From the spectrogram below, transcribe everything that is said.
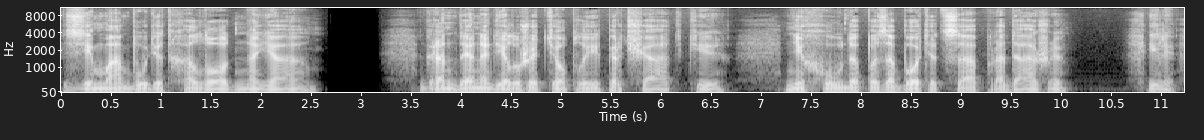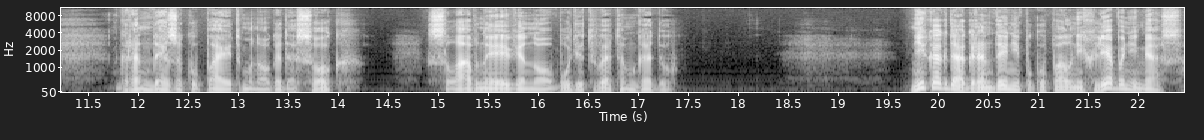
Зима будет холодная. Гранде надел уже теплые перчатки. Не худо позаботиться о продаже. Или Гранде закупает много досок — Славное вино будет в этом году. Никогда Гранде не покупал ни хлеба, ни мяса.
